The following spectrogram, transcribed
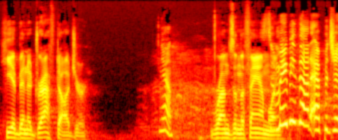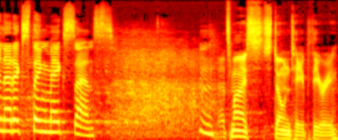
he had been a draft dodger. Yeah. Runs in the family. So maybe that epigenetics thing makes sense. Hmm. That's my stone tape theory.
